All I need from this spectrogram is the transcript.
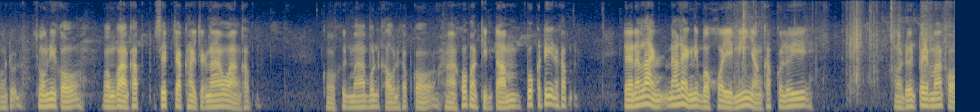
ก็ช่วงนี้ก็ว่างๆครับเซตจากไห่จากนาว่างครับ ก็ขึ้นมาบนเขานะครับ ก็หาข้าวมากินตามปกตินะครับ แต่หน้าแรงหน้าแรงนี่บ่ค่อยมีอย่างครับก็เลยเดินไปมาก็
